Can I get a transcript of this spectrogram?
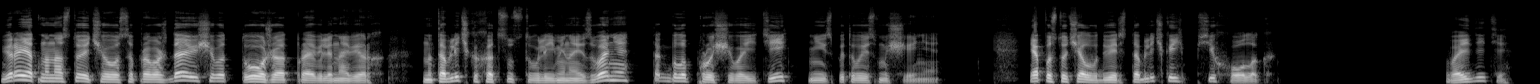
вероятно, настойчивого сопровождающего тоже отправили наверх. На табличках отсутствовали имена и звания, так было проще войти, не испытывая смущения. Я постучал в дверь с табличкой «Психолог». «Войдите»,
